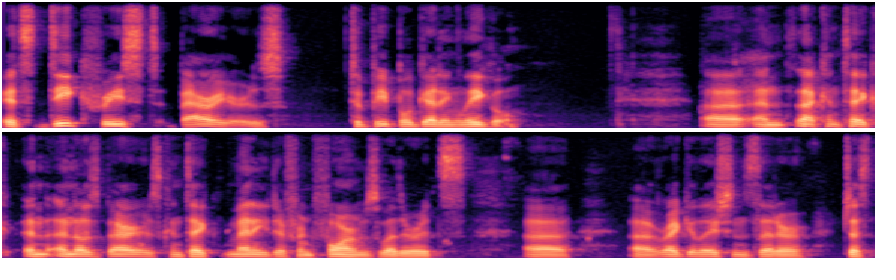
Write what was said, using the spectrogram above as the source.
it's decreased barriers to people getting legal. Uh, and that can take and, and those barriers can take many different forms whether it's uh, uh, regulations that are just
